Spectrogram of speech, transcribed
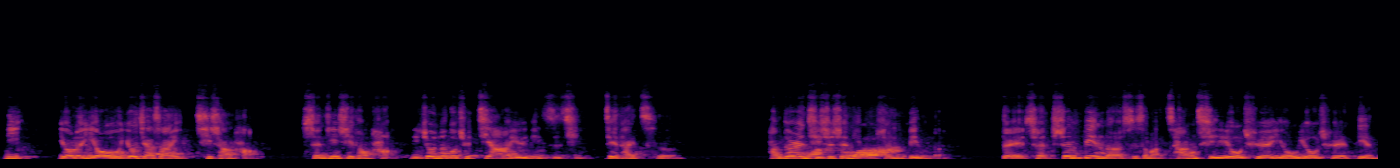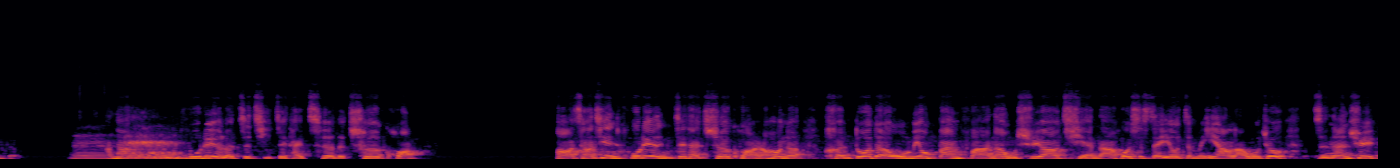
你有了油，又加上气场好，神经系统好，你就能够去驾驭你自己这台车。很多人其实身体都生病了，对，生生病了是什么？长期又缺油又缺电的。嗯，那忽略了自己这台车的车况，啊，长期你忽略你这台车况，然后呢，很多的哦我没有办法，那我需要钱呐，或是谁又怎么样了，我就只能去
